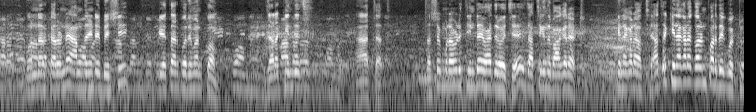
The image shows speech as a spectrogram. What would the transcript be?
কারণে বন্যার কারণে আমদানিটা বেশি ক্রেতার পরিমাণ কম। হ্যাঁ। যারা কিনতে-। আচ্ছা আচ্ছা। দর্শক মোটামুটি তিনটাই ভাইদের হয়েছে। যাচ্ছে কিন্তু বাগেরহাট। কেনাকাটা হচ্ছে। আচ্ছা কেনাকাটা করেন পরে দেখব একটু।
